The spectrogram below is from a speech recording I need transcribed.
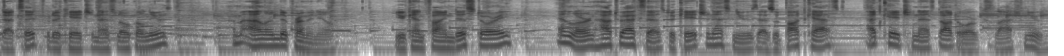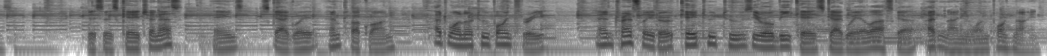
That's it for the KHNS local news. I'm Alan de Preminil. You can find this story and learn how to access the KHNS news as a podcast at khns.org slash news. This is KHNS, Haines, Skagway, and Klukwan at 102.3 and translator K220BK Skagway, Alaska at 91.9.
